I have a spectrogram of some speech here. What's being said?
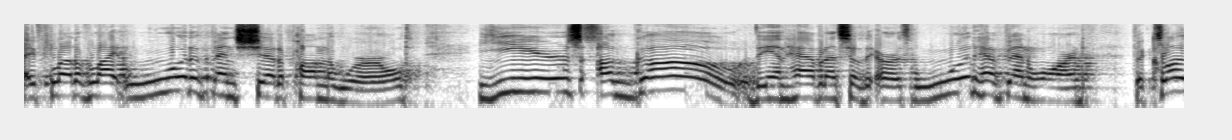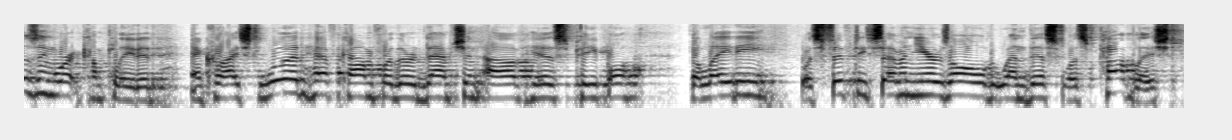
A flood of light would have been shed upon the world, Years ago, the inhabitants of the earth would have been warned, the closing work completed, and Christ would have come for the redemption of his people. The lady was 57 years old when this was published,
